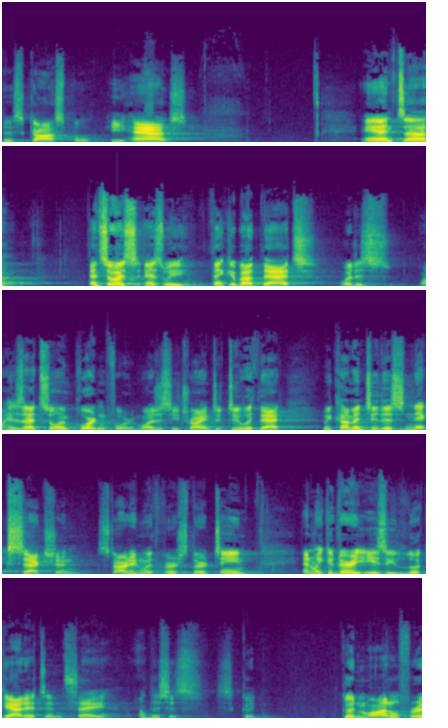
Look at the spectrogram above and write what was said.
this gospel he has. And, uh, and so, as, as we think about that, what is, why is that so important for him? What is he trying to do with that? We come into this next section, starting with verse 13, and we could very easily look at it and say, well, this is a good, good model for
